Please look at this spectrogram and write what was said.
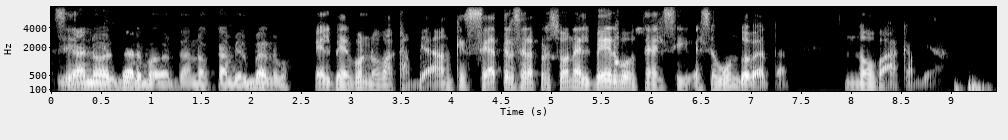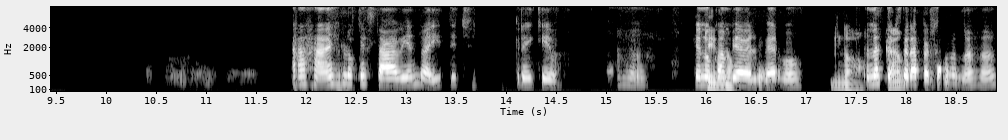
¿Se Ya no el verbo, ¿verdad? No cambia el verbo. El verbo no va a cambiar, aunque sea tercera persona, el verbo, o sea, el, el segundo, ¿verdad? No va a cambiar. Ajá, es lo que estaba viendo ahí, teacher. Creí que iba. Ajá. Que no Sí, no. cambiaba el verbo. No. En la tercera persona, ajá.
